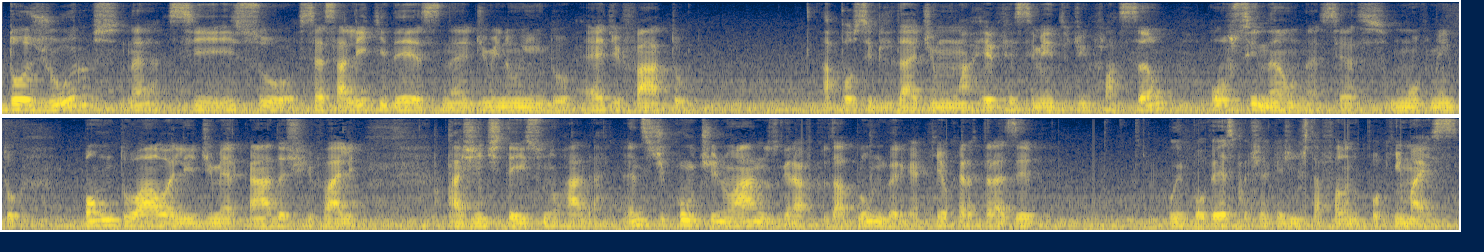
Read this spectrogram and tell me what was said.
dos juros, né, se isso, se essa liquidez né, diminuindo é de fato a possibilidade de um arrefecimento de inflação ou se não, né, se é um movimento pontual ali de mercado, acho que vale a gente ter isso no radar. Antes de continuar nos gráficos da Bloomberg, aqui eu quero trazer o Ibovespa, já que a gente está falando um pouquinho mais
